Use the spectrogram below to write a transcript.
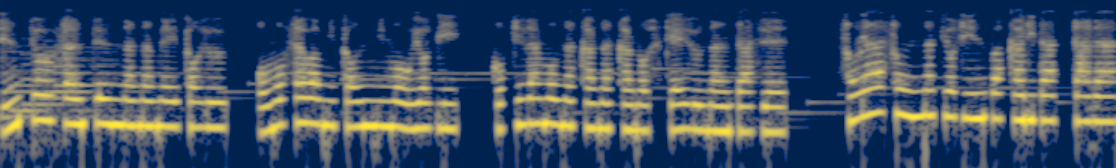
身長3.7メートル、重さは2トンにも及び、こちらもなかなかのスケールなんだぜ。そりゃあそんな巨人ばかりだったら、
